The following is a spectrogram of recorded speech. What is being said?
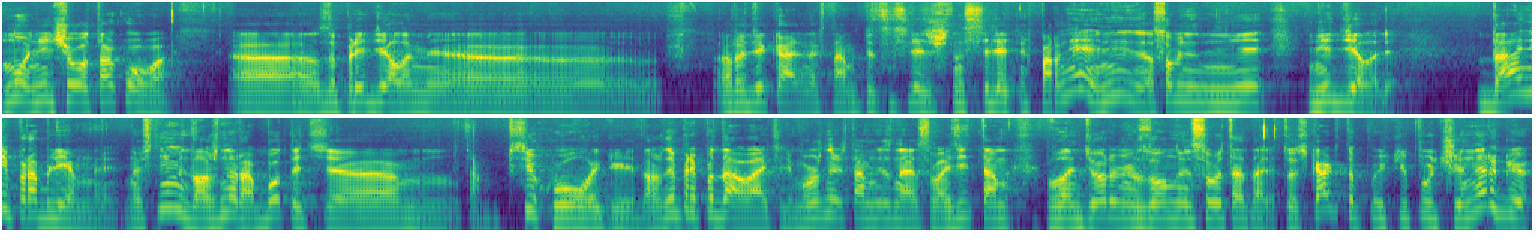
Но ничего такого за пределами э, радикальных там 15-16-летних парней они особо не, не делали. Да, они проблемные, но с ними должны работать э, там, психологи, должны преподаватели, можно ли там, не знаю, свозить там волонтерами в зону СО и так далее. То есть как-то кипучую энергию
